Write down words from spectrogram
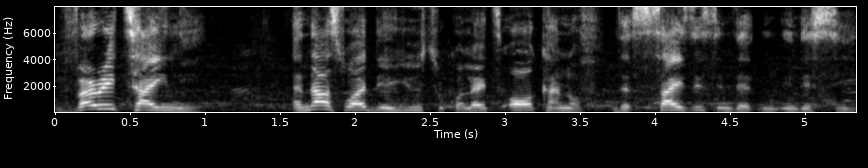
very tiny, and that's what they use to collect all kind of the sizes in the in the sea,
